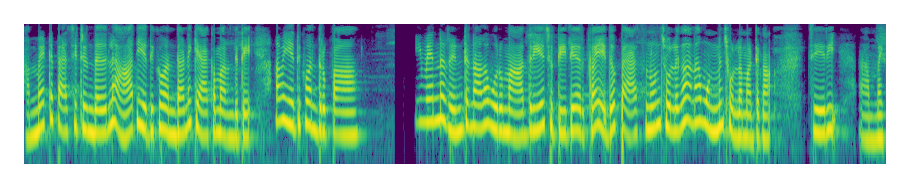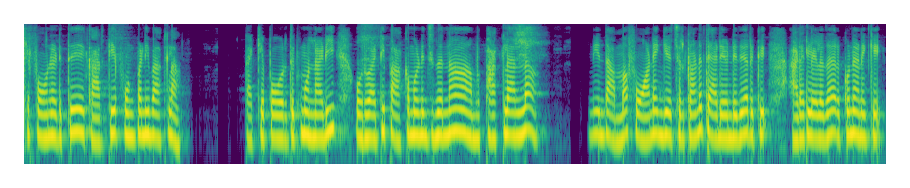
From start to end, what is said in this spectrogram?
அம்மிட்ட பேசிட்டு இருந்ததுல ஆதி எதுக்கு வந்தான்னு கேட்க மறந்துட்டேன் அவன் எதுக்கு வந்திருப்பான்? இவன் என்ன ரெண்டு நாளாக ஒரு மாதிரியே சுற்றிட்டே இருக்கா? ஏதோ பேசணும்னு சொல்லுங்க ஆனால் ஒன்றும் சொல்ல மாட்டேங்கான். சரி அம்மைக்கு ஃபோன் எடுத்து கார்த்தியை ஃபோன் பண்ணி பார்க்கலாம். தைக்க போகிறதுக்கு முன்னாடி ஒரு வாட்டி பார்க்க முடிஞ்சதுன்னா பார்க்கலாம்ல? நீ இந்த அம்மா ஃபோன் எங்கே வச்சிருக்கான்னு தேட வேண்டியதாக இருக்குது அடக்கலையில் தான் இருக்கும்னு நினைக்கிறேன்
